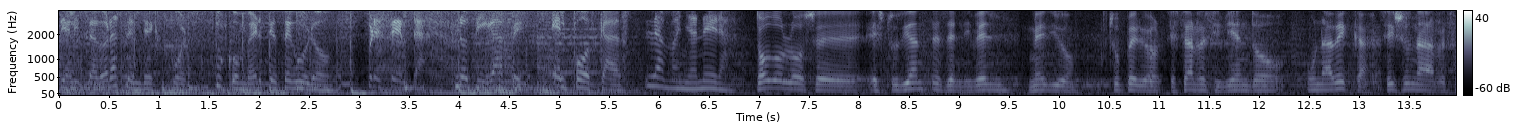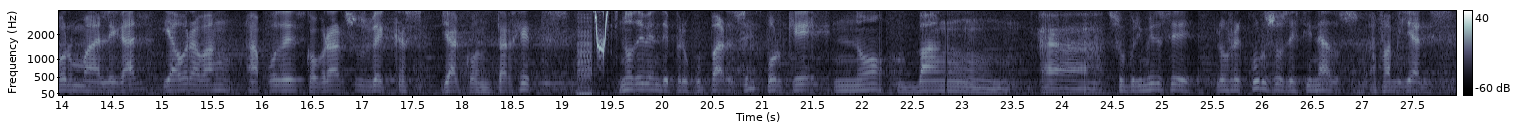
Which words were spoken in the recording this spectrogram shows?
Comercializadoras en Dexport, tu comercio seguro. Presenta Notigape, el podcast La Mañanera. Todos los eh, estudiantes del nivel medio superior están recibiendo una beca. Se hizo una reforma legal y ahora van a poder cobrar sus becas ya con tarjetas. No deben de preocuparse porque no van a suprimirse los recursos destinados a familiares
